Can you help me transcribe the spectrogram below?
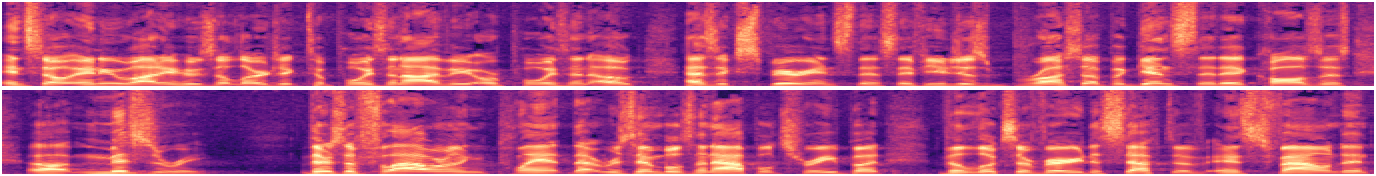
And so, anybody who's allergic to poison ivy or poison oak has experienced this. If you just brush up against it, it causes uh, misery. There's a flowering plant that resembles an apple tree, but the looks are very deceptive, and it's found in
